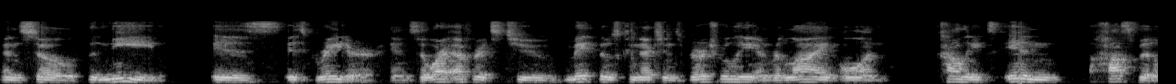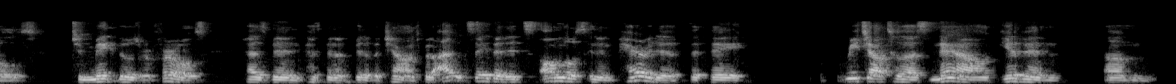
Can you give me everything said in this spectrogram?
And so the need is is greater. And so our efforts to make those connections virtually and relying on colleagues in hospitals to make those referrals has been has been a bit of a challenge. But I would say that it's almost an imperative that they reach out to us now, given um,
